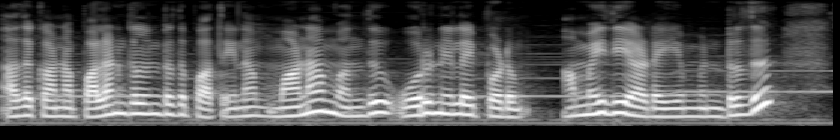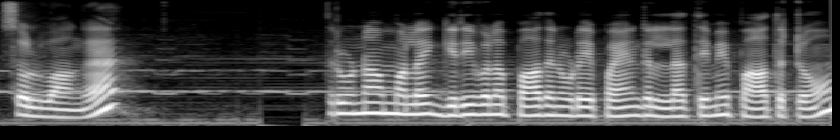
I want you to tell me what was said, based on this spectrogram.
அதுக்கான பலன்கள்ன்றது பார்த்திங்கன்னா மனம் வந்து ஒருநிலைப்படும். அமைதி அடையும் என்றது சொல்லுவாங்க திருவண்ணாமலை கிரிவல பாதனுடைய பயன்கள் எல்லாத்தையுமே பார்த்துட்டோம்.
